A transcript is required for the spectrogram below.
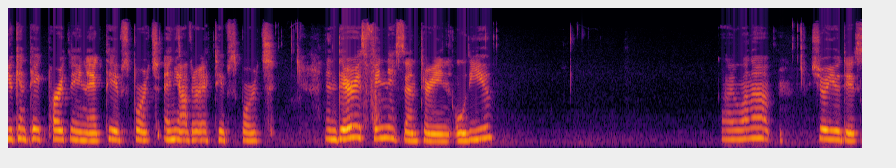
you can take part in active sports, any other active sports. And there is fitness center in ODU. I wanna show you this.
